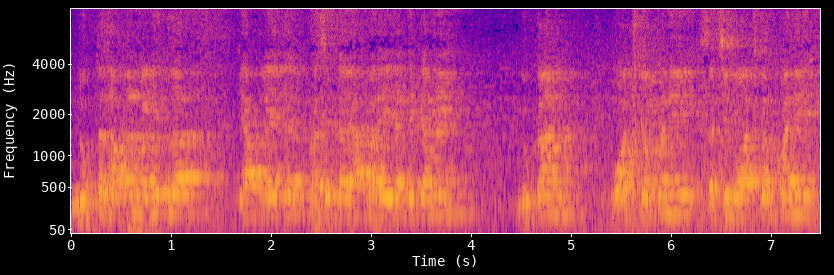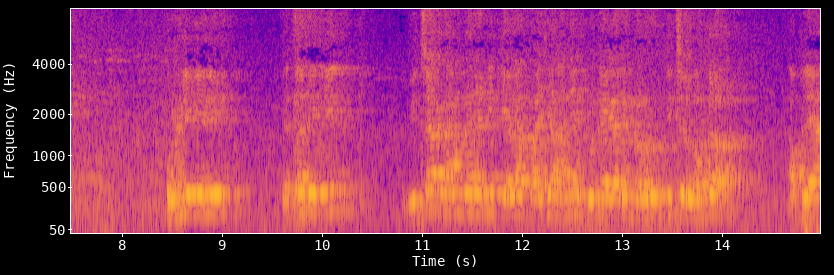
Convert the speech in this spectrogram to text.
नुकतंच आपण बघितलं की आपल्या इथे प्रसिद्ध व्यापारी या ठिकाणी दुकान watch company Sachin watch company फोडली गेली. त्याचा देखील विचार गांभीर्याने केला पाहिजे. अनेक गुन्हेगारी प्रवृत्तीचे लोक आपल्या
